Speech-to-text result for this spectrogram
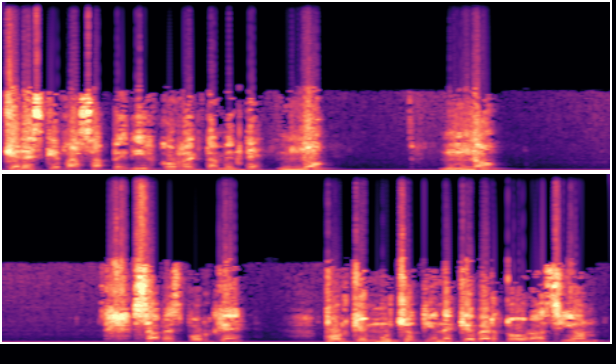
¿Crees que vas a pedir correctamente? No, no. ¿Sabes por qué? Porque mucho tiene que ver tu oración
